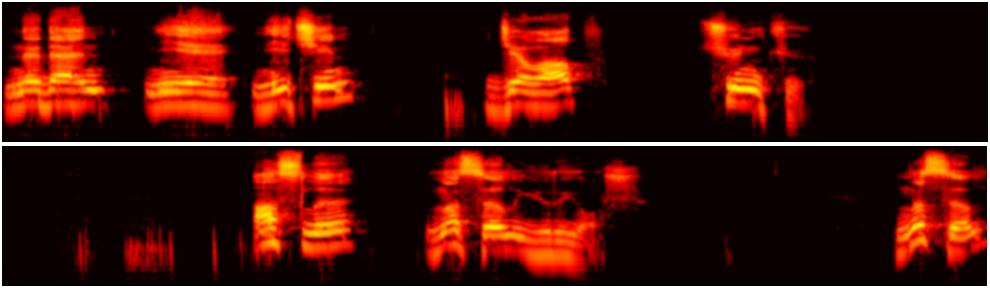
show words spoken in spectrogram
neden, niye, niçin? Cevap çünkü. Aslı nasıl yürüyor? Nasıl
